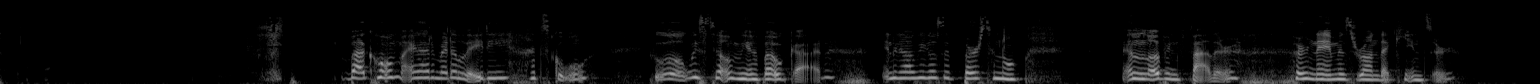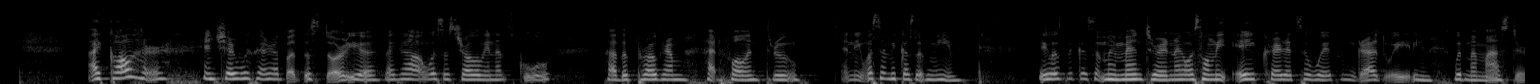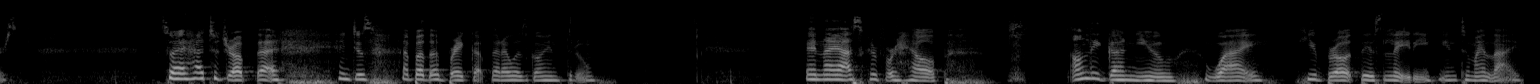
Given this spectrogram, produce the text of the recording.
Back home, I had met a lady at school who always told me about God and how He was a personal and loving Father her name is Rhonda Kinzer. I called her and shared with her about the story, like how I was struggling at school, how the program had fallen through. And it wasn't because of me. It was because of my mentor, and I was only eight credits away from graduating with my master's. So I had to drop that and just about the breakup that I was going through. And I asked her for help. Only God knew why He brought this lady into my life.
